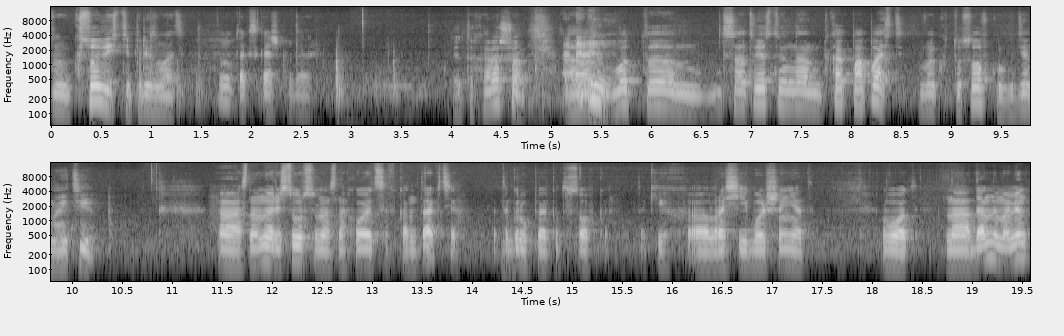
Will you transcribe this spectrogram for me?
э, к совести призвать. Ну, так скажем, да. Это хорошо. А вот, эм, соответственно, как попасть в эту тусовку, где найти? А, основной ресурс у нас находится ВКонтакте. Это группа Экотусовка. Таких а, в России больше нет. Вот. На данный момент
